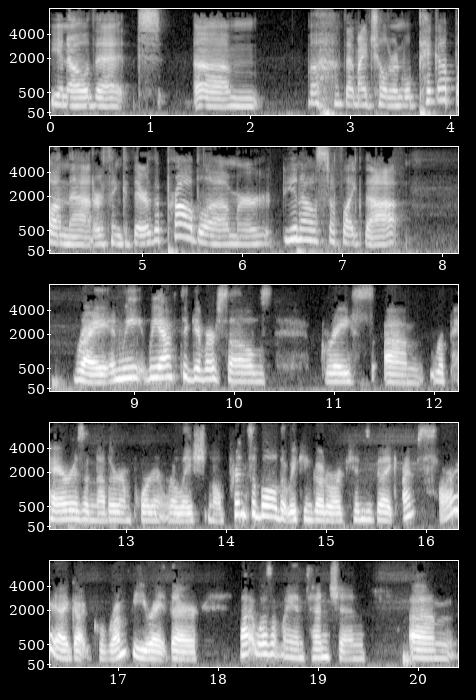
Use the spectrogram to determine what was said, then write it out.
you know, that um that my children will pick up on that or think they're the problem or you know stuff like that. Right. And we we have to give ourselves grace. Um, repair is another important relational principle that we can go to our kids and be like i'm sorry i got grumpy right there. That wasn't my intention. Um,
